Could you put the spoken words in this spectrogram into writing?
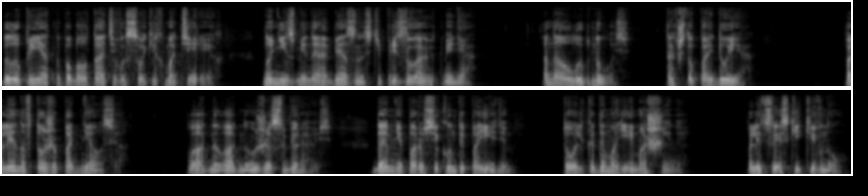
Было приятно поболтать о высоких материях, но неизменные обязанности призывают меня». Она улыбнулась. «Так что пойду я». Поленов тоже поднялся. «Ладно, ладно, уже собираюсь. Дай мне пару секунд и поедем. Только до моей машины». Полицейский кивнул.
